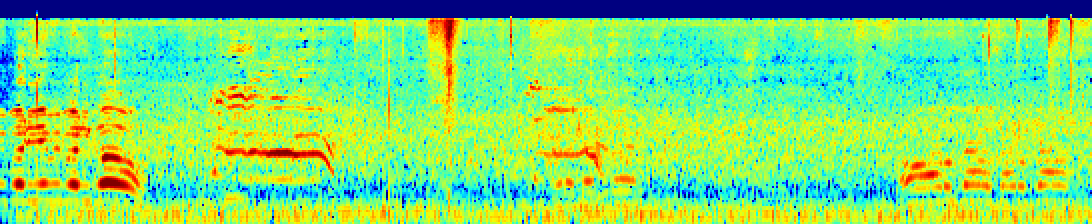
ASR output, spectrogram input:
Everybody, everybody, go! Oh, out of bounds, out of bounds.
